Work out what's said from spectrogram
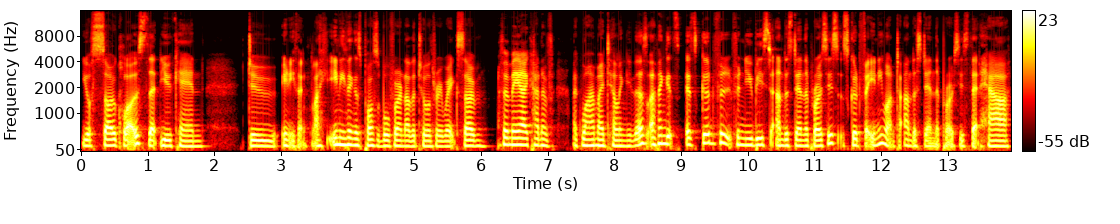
you're so close that you can do anything. Like anything is possible for another two or three weeks. So for me, I kind of like, why am I telling you this? I think it's it's good for, for newbies to understand the process. It's good for anyone to understand the process that how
